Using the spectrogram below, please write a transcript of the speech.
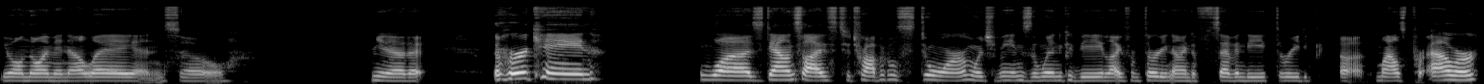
you all know I'm in LA, and so, you know, that the hurricane was downsized to tropical storm, which means the wind could be like from 39 to 73 uh, miles per hour.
